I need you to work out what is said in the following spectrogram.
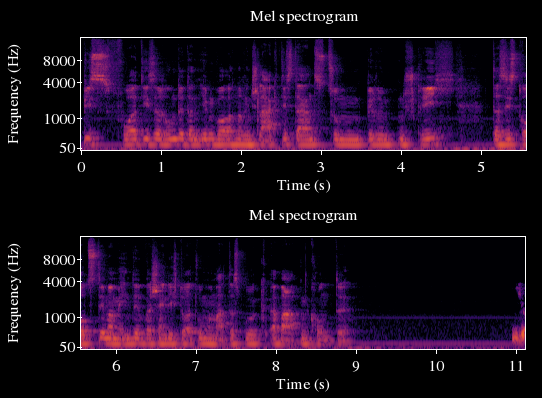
bis vor dieser Runde dann irgendwo auch noch in Schlagdistanz zum berühmten Strich. Das ist trotzdem am Ende wahrscheinlich dort, wo man Mattersburg erwarten konnte. Ja,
